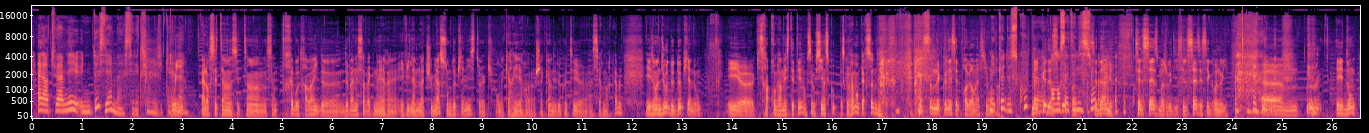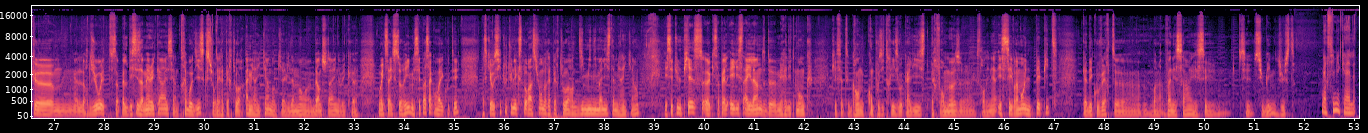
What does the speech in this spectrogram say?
Alors, tu as amené une deuxième sélection musicale. Oui, alors c'est un, c'est un, un, très beau travail de, Vanessa Wagner et Willem Lachumia. Ce sont deux pianistes euh, qui font des carrières euh, chacun des deux côtés euh, assez remarquables. Et ils ont un duo de deux pianos et qui sera programmé cet été. Donc c'est aussi un scoop parce que vraiment personne ne, personne ne connaît cette programmation. Mais que de scoop pendant cette émission. C'est dingue. C'est le 16, moi je vous dis. C'est le 16 et c'est Grenouille. Et donc, euh, leur duo s'appelle This is America et c'est un très beau disque sur les répertoires américains. Donc, il y a évidemment euh, Bernstein avec euh, White Side Story, mais c'est pas ça qu'on va écouter parce qu'il y a aussi toute une exploration de répertoires dits minimalistes américains. Et c'est une pièce qui s'appelle Alice Island de Meredith Monk, qui est cette grande compositrice, vocaliste, performeuse extraordinaire. Et c'est vraiment une pépite qu'a découverte voilà, Vanessa et c'est sublime, juste. Merci, Michael.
